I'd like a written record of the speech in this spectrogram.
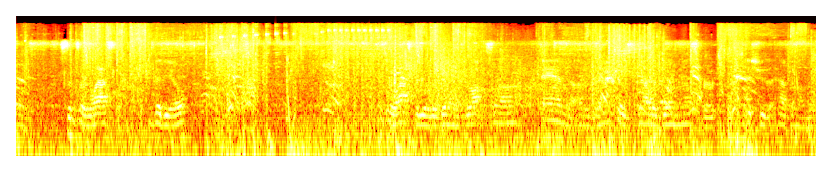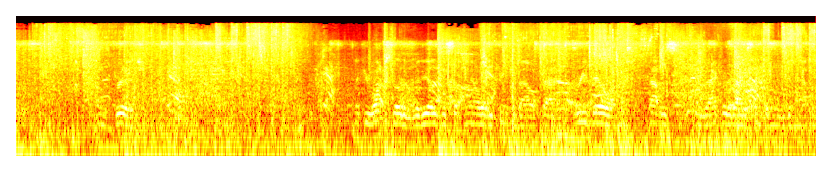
And since our last video, video, we're dealing with Roxxon and uh, the Underground, because now they're blaming us for the issue that happened on the, on the bridge. If you watch the other videos, just let me know what you think about that rebuild. That was exactly what I was thinking was going to happen.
